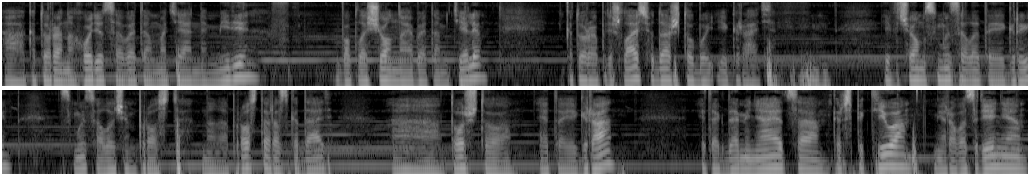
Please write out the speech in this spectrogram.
а, которая находится в этом материальном мире, воплощенная в этом теле, которая пришла сюда, чтобы играть. И в чем смысл этой игры? Смысл очень прост. Надо просто разгадать а, то, что это игра, и тогда меняется перспектива, мировоззрение.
